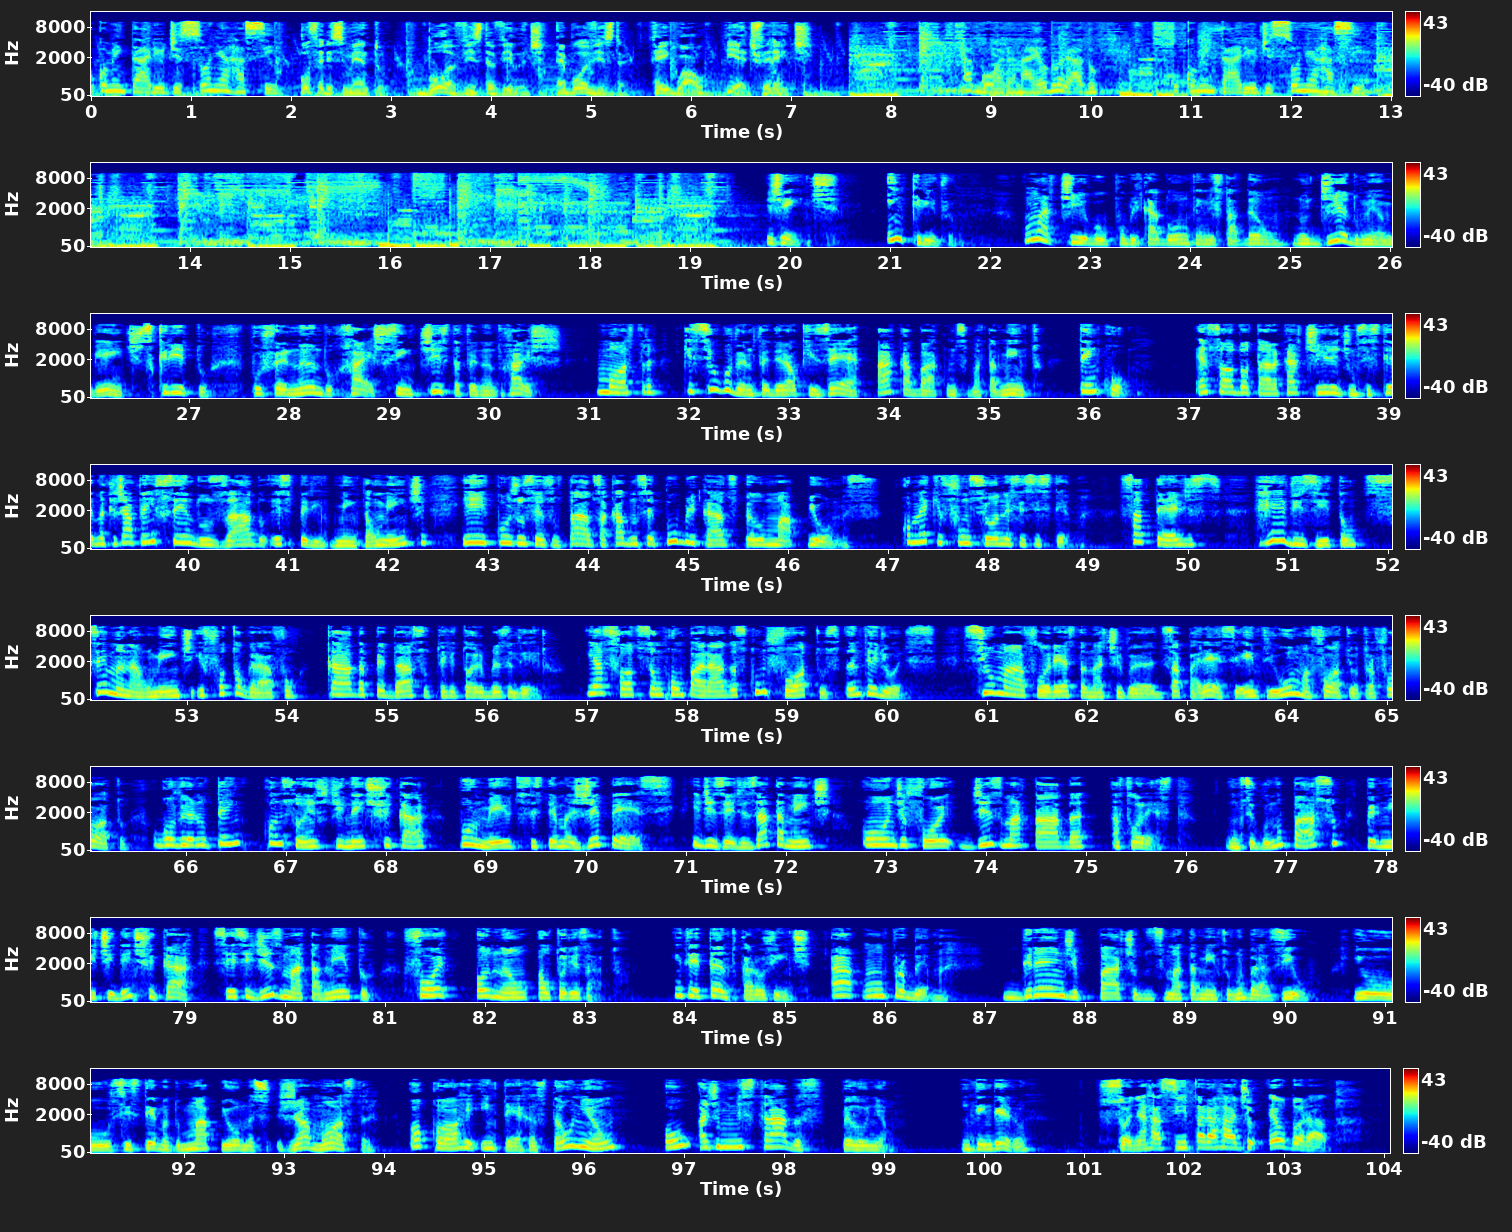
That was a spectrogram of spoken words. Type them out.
O comentário de Sônia Rassi. Oferecimento Boa Vista Village. É Boa Vista, é igual e é diferente. Agora na Eldorado, o comentário de Sônia Rassi. Gente, incrível. Um artigo publicado ontem no Estadão, no Dia do Meio Ambiente, escrito por Fernando Reich, cientista Fernando Reich, mostra que se o governo federal quiser acabar com o desmatamento, tem como. É só adotar a cartilha de um sistema que já vem sendo usado experimentalmente e cujos resultados acabam de ser publicados pelo MAP Biomas. Como é que funciona esse sistema? Satélites revisitam semanalmente e fotografam cada pedaço do território brasileiro. E as fotos são comparadas com fotos anteriores. Se uma floresta nativa desaparece entre uma foto e outra foto, o governo tem condições de identificar por meio do sistema GPS e dizer exatamente onde foi desmatada a floresta. Um segundo passo permite identificar se esse desmatamento foi ou não autorizado. Entretanto, caro ouvinte, há um problema. Grande parte do desmatamento no Brasil, e o sistema do Mapiomas já mostra, ocorre em terras da União ou administradas pela União. Entenderam? Sônia Raci para a Rádio Eldorado.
